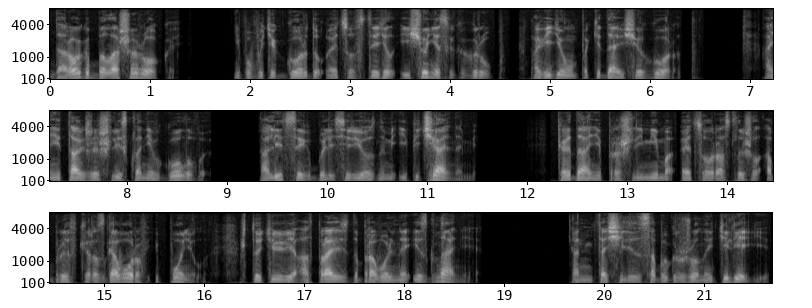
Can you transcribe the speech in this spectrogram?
Дорога была широкой, и по пути к городу Эцу встретил еще несколько групп, по-видимому покидающих город. Они также шли, склонив головы, а лица их были серьезными и печальными. Когда они прошли мимо, Эцио расслышал обрывки разговоров и понял, что эти люди отправились в добровольное изгнание. Они тащили за собой груженные телеги,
